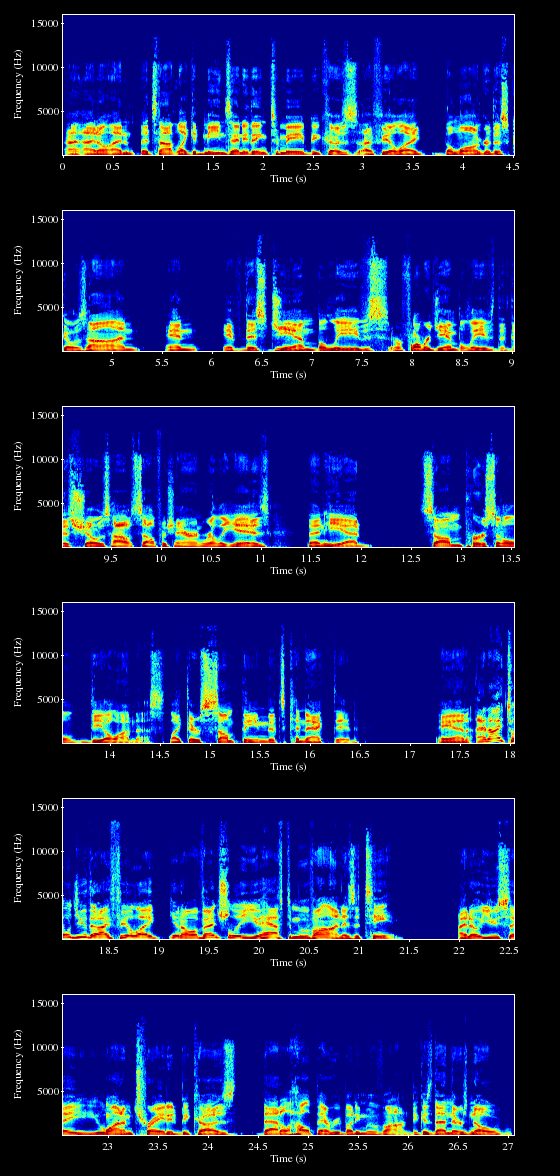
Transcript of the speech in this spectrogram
I, I don't. I, don't- it's not like it means anything to me because I feel like the longer this goes on, and if this GM believes or former GM believes that this shows how selfish Aaron really is, then he had some personal deal on this. Like there's something that's connected. And and I told you that I feel like you know eventually you have to move on as a team. I know you say you want him traded because that'll help everybody move on because then there's no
